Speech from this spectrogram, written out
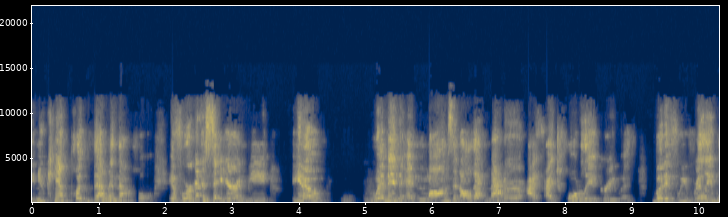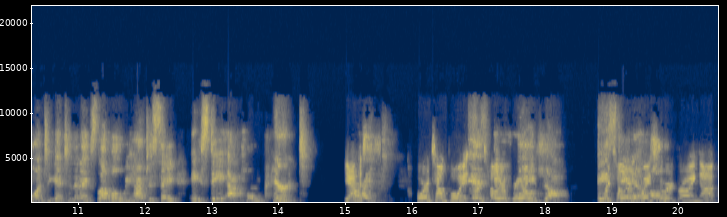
and you can't put them in that hole. If we're going to sit here and be, you know, women and moms and all that matter, I, I totally agree with. But if we really want to get to the next level, we have to say a stay at home parent. Yes. Right? Or tell boys or tell our boys job or tell our boys who are growing up,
